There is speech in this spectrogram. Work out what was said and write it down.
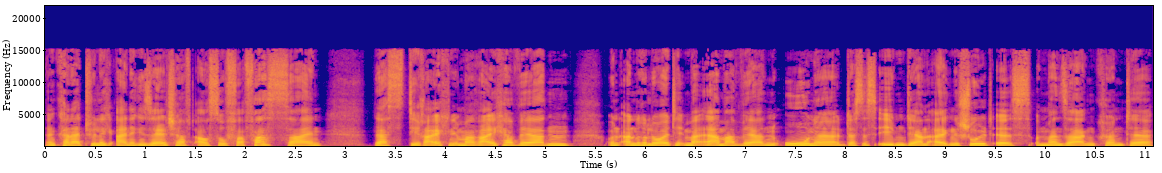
dann kann natürlich eine Gesellschaft auch so verfasst sein, dass die Reichen immer reicher werden und andere Leute immer ärmer werden, ohne dass es eben deren eigene Schuld ist. Und man sagen könnte,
